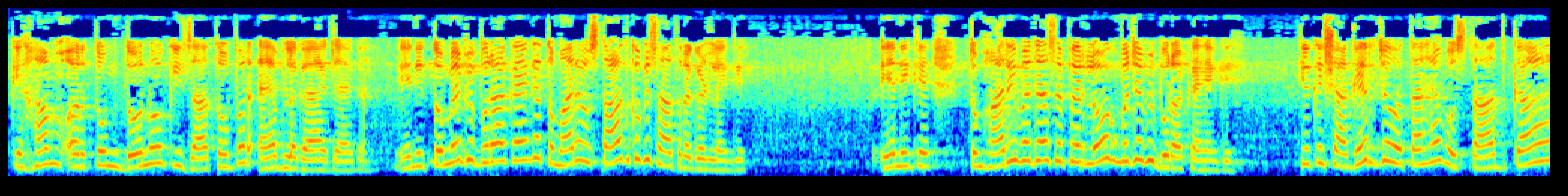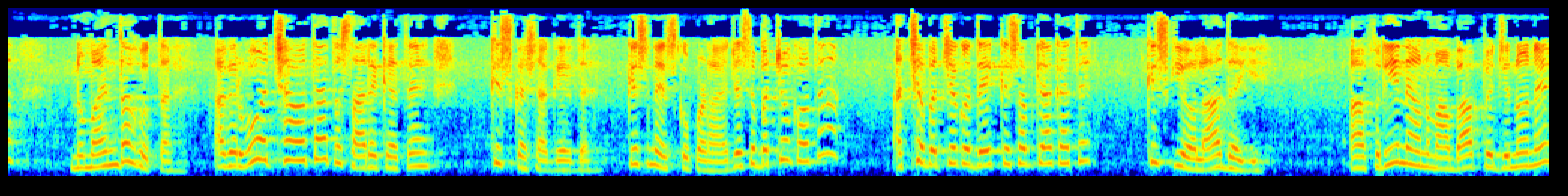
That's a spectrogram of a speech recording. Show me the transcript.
کہ ہم اور تم دونوں کی ذاتوں پر ایب لگایا جائے گا۔ یعنی تمہیں بھی برا کہیں گے، تمہارے استاد کو بھی ساتھ رگڑ لیں گے۔ یعنی کہ تمہاری وجہ سے پھر لوگ مجھے بھی برا کہیں گے۔ کیونکہ شاگرد جو ہوتا ہے، وہ استاد کا نمائندہ ہوتا ہے۔ اگر وہ اچھا ہوتا ہے تو سارے کہتے ہیں، کس کا شاگرد ہے؟ کس نے اس کو پڑھایا؟ جیسے بچوں کا ہوتا ہے نا، اچھے بچے کو دیکھ کے سب کیا کہتے ہیں؟ کس کی اولاد ہے یہ؟ آفرین ہے ان ماں باپ پہ جنہوں نے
